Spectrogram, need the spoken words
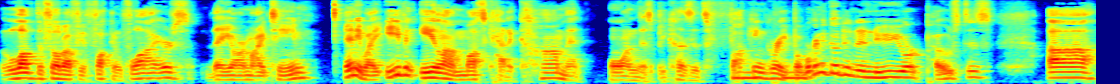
Love the Philadelphia fucking Flyers. They are my team. Anyway, even Elon Musk had a comment on this because it's fucking great. But we're gonna go to the New York Post's uh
